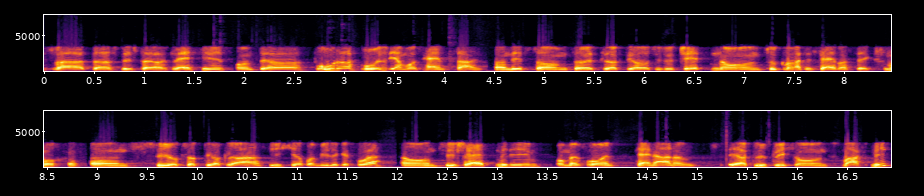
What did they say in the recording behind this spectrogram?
die zwei, dass das der gleiche ist. Und der Bruder wollte ihm was heimzahlen. Und jetzt haben sie halt gesagt, ja, sie soll chatten und so quasi Cybersex machen. Und sie hat gesagt, ja klar, sicher, Familie geht vor. Und sie schreibt mit ihm und mein Freund, keine Ahnung, er glücklich und macht mit.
